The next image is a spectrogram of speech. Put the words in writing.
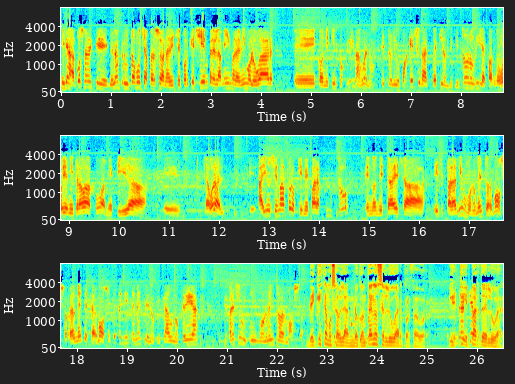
Mira, vos sabés que me lo han preguntado muchas personas. Dice, ¿por qué siempre la misma, en el mismo lugar, eh, con distintos climas? Bueno, esto le digo, porque es una cuestión de que todos los días cuando voy a mi trabajo, a mi actividad eh, laboral, eh, hay un semáforo que me para justo en donde está esa... Es para mí un monumento hermoso, realmente es hermoso. Independientemente de lo que cada uno crea, me parece un, un monumento hermoso. ¿De qué estamos hablando? Contanos el lugar, por favor. Y, realidad- parte del lugar.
